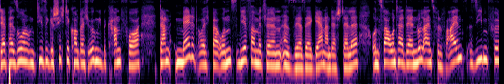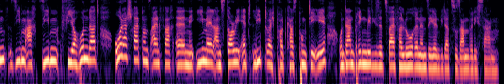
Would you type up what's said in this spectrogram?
der Person und diese Geschichte kommt euch irgendwie bekannt vor, dann meldet euch bei uns. Wir vermitteln äh, sehr, sehr gern an der Stelle. Und zwar unter der 0151 75 787 400 oder schreibt uns einfach äh, eine E-Mail an story@liebteuchpodcast.de und dann bringen wir diese zwei verlorenen Seelen wieder zusammen, würde ich sagen.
